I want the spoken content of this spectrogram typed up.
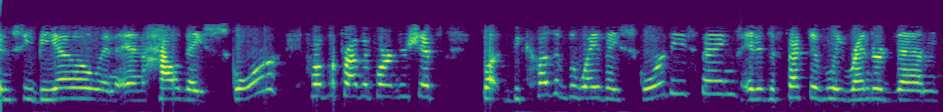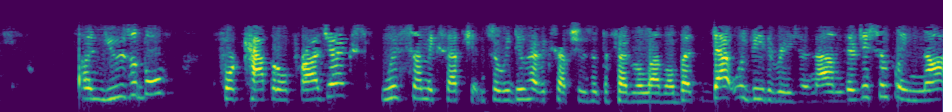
and CBO and, and how they score public-private partnerships. But because of the way they score these things, it has effectively rendered them unusable for capital projects with some exceptions. So we do have exceptions at the federal level, but that would be the reason. Um, they're just simply not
